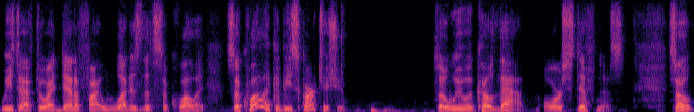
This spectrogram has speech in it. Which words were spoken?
We have to identify what is the sequelae. Sequelae could be scar tissue. So we would code that or stiffness. So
